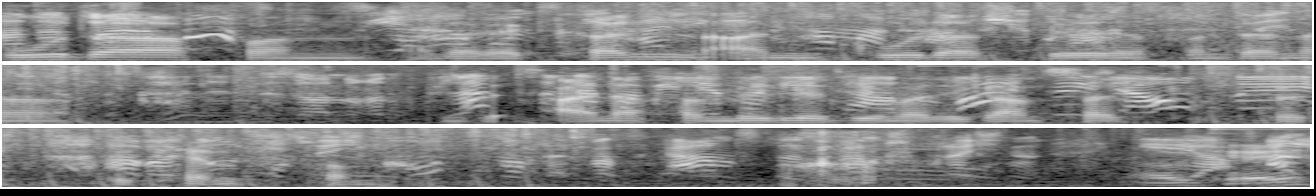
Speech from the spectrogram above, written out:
Bruder von, oder wir können einen Bruder spielen von deiner, mit einer Familie, die wir die ganze Zeit be bekämpft haben. Okay.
